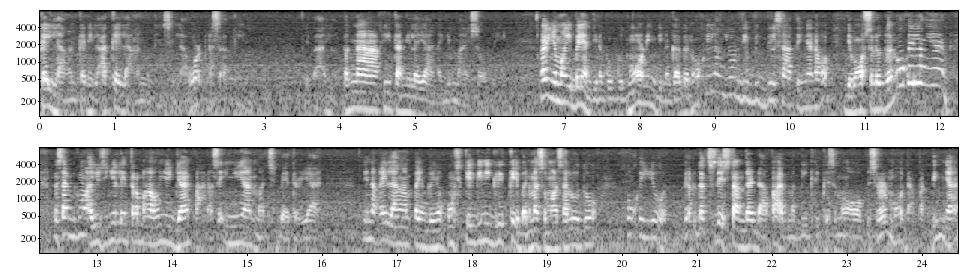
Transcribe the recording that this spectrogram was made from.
kailangan kanila at kailangan mo din sila. Work as a team. Diba? Yun. Pag nakita nila yan, naging okay. Ngayon yung mga iba yan, di nag-good morning, di nagagano, okay lang yun, di big deal sa atin yan. Ako, di mo ako saluduhan, okay lang yan. So sabi ko nga, ayusin nyo lang yung trabaho nyo dyan, para sa inyo yan, much better yan. Hindi na kailangan pa yung ganyan. Kung ginigreet ka, iba naman sumasaludo, okay yun. Pero that's the standard dapat. Mag-greet ka sa mga officer mo, dapat din yan.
